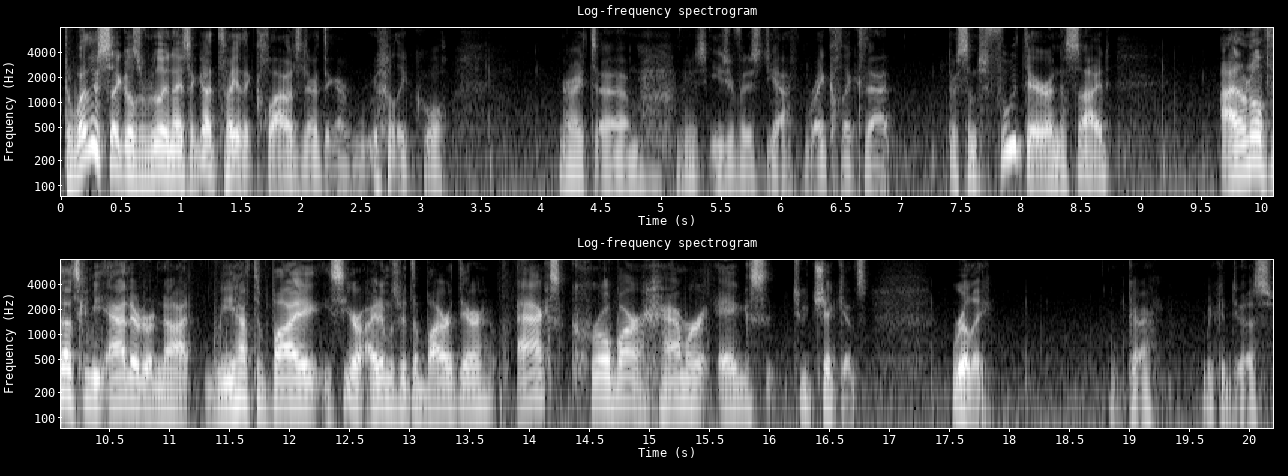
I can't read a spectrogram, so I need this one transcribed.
The weather cycles are really nice. I gotta tell you, the clouds and everything are really cool. All right, um, it's easier if I just yeah right click that. There's some food there on the side. I don't know if that's gonna be added or not. We have to buy. You see our items we have to buy right there: axe, crowbar, hammer, eggs, two chickens. Really? Okay, we could do this.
